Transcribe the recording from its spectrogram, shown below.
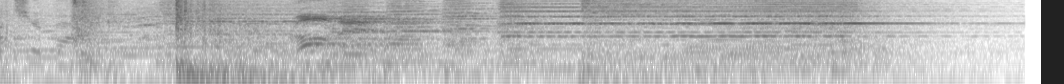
got your back. Robin!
